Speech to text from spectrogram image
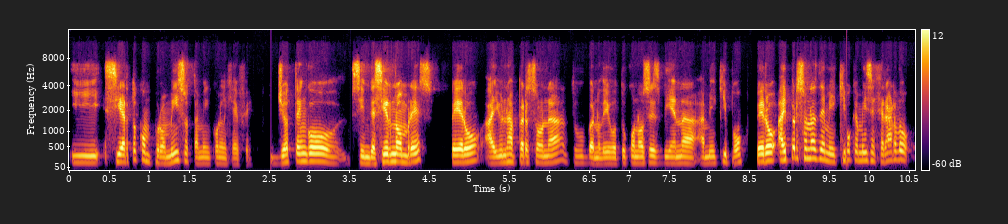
y cierto compromiso también con el jefe. Yo tengo, sin decir nombres, pero hay una persona, tú, bueno, Diego, tú conoces bien a, mi equipo, pero hay personas de mi equipo que me dicen, Gerardo,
